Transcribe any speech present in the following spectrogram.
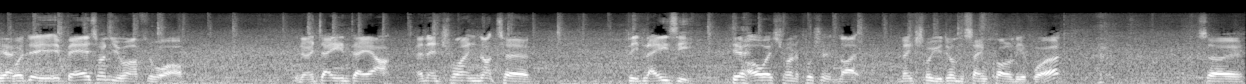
Yeah. Well, it bears on you after a while. You know, day in, day out. And then trying not to be lazy. Yeah. Always trying to push it, like, make sure you're doing the same quality of work. So,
